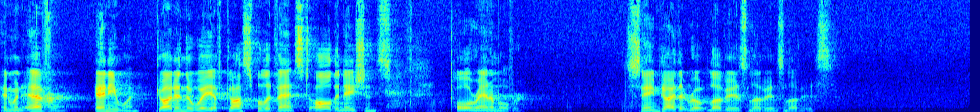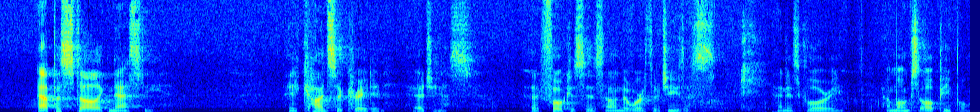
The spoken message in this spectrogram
And whenever anyone got in the way of gospel advance to all the nations, Paul ran him over. Same guy that wrote, Love is, love is, love is. Apostolic nasty. A consecrated edginess that focuses on the worth of Jesus and his glory amongst all people.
